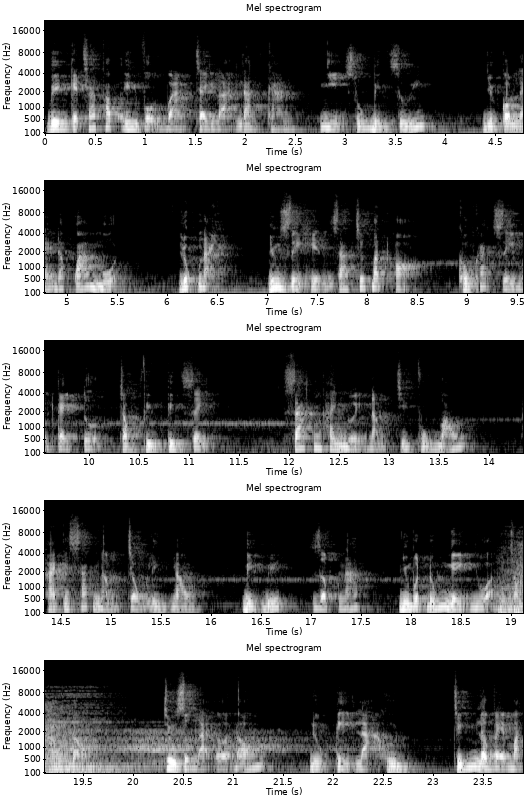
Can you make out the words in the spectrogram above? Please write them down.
viên cảnh sát pháp y vội vàng chạy lại lan can, nhìn xuống bên dưới, nhưng có lẽ đã quá muộn. Lúc này, những gì hiện ra trước mắt họ không khác gì một cảnh tượng trong phim kinh dị. Xác hai người nằm trên vũng máu, hai cái xác nằm chồng lên nhau, bị bít dập nát như một đống nhầy nhụa trong máu đỏ. Chưa dừng lại ở đó, điều kỳ lạ hơn chính là vẻ mặt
